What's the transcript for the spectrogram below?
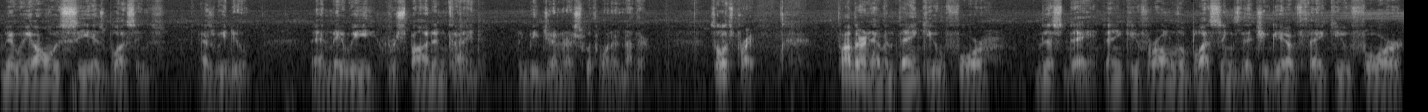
May we always see his blessings as we do. And may we respond in kind and be generous with one another. So let's pray. Father in heaven, thank you for this day. Thank you for all of the blessings that you give. Thank you for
